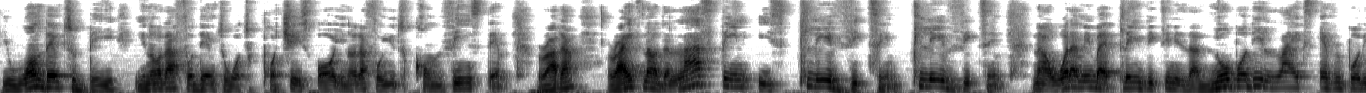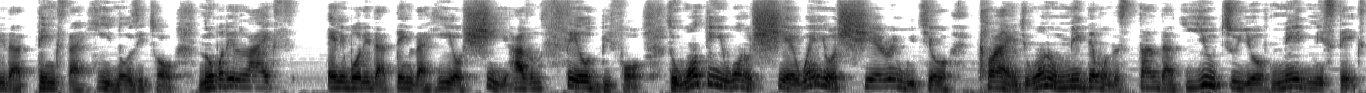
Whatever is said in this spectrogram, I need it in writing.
you want them to be in order for them to what to purchase or in order for you to convince them. Rather, right now, the last thing is play victim. Play victim. Now, what I mean by playing victim is that nobody likes everybody that thinks that he knows it all. Nobody likes anybody that thinks that he or she hasn't failed before. So one thing you want to share when you're sharing with your client, you want to make them understand that you too, you've made mistakes.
